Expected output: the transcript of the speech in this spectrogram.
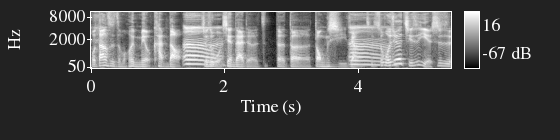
我当时怎么会没有看到，就是我现在的的的东西这样子？嗯、所以我觉得其实也是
